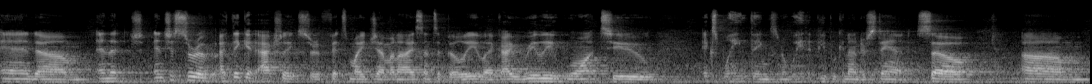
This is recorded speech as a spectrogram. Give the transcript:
And um, and that and just sort of I think it actually sort of fits my Gemini sensibility. Like I really want to explain things in a way that people can understand. So um,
